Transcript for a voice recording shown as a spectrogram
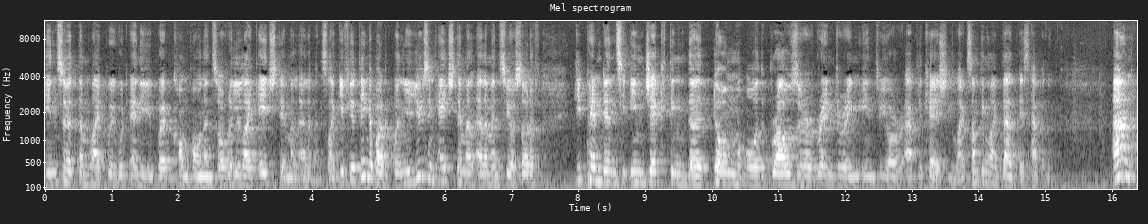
insert them like we would any web components or really like HTML elements. Like if you think about it, when you're using HTML elements, you're sort of dependency injecting the DOM or the browser rendering into your application. Like something like that is happening. And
